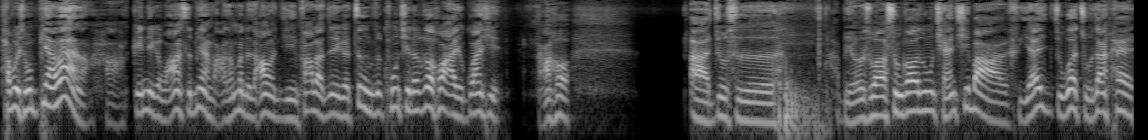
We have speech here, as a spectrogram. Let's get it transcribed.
他为什么变烂了？哈，跟那个王安石变法什么的，然后引发了这个政治空气的恶化有关系。然后啊，就是比如说宋高宗前期吧，也有个主战派。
